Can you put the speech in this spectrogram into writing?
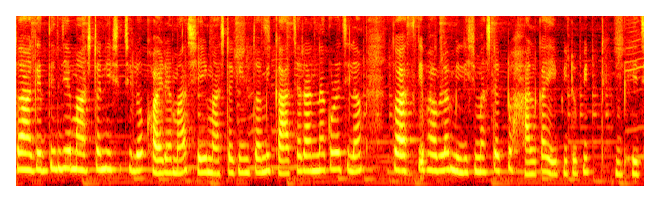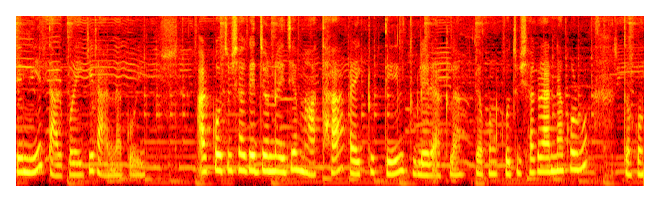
তো আগের দিন যে মাছটা নিয়ে এসেছিল, খয়রা মাছ, সেই মাছটা কিন্তু আমি কাঁচা রান্না করেছিলাম। তো আজকে ভাবলাম ইলিশ মাছটা একটু হালকা এপিট ওপিট ভেজে নিয়ে তারপরে গিয়ে রান্না করি। আর কচু শাকের জন্য এই যে মাথা আর একটু তেল তুলে রাখলাম। যখন কচু শাক রান্না করব, তখন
